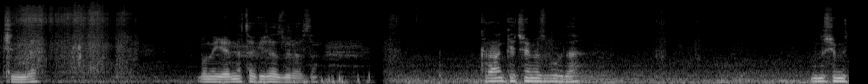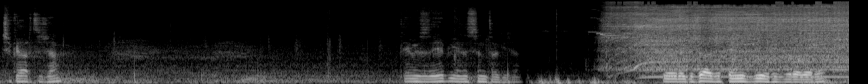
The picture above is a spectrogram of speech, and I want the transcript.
içinde. Bunu yerine takacağız birazdan. Kran keçemiz burada. Bunu şimdi çıkartacağım. Temizleyip yenisini takacağım. Böyle güzelce temizliyoruz buraları.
